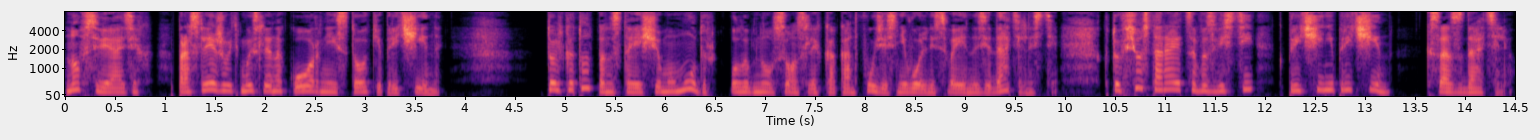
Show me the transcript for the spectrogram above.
но в связях, прослеживать мысленно корни, истоки, причины. Только тот по-настоящему мудр, улыбнулся он слегка конфузясь невольной своей назидательности, кто все старается возвести к причине причин, к Создателю.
